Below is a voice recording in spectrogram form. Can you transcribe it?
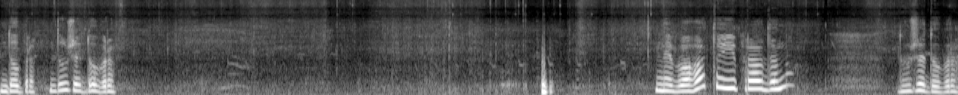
Добре, дуже добре. Небагато її, правда, ну дуже добре.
